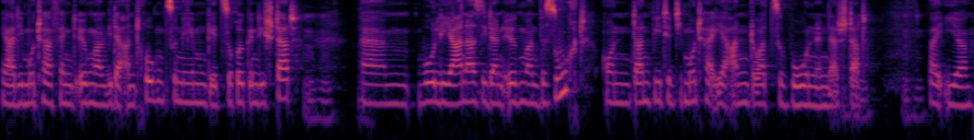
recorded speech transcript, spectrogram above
ja, die Mutter fängt irgendwann wieder an, Drogen zu nehmen, geht zurück in die Stadt, mhm. ähm, wo Liana sie dann irgendwann besucht. Und dann bietet die Mutter ihr an, dort zu wohnen in der Stadt mhm. Mhm. bei ihr.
